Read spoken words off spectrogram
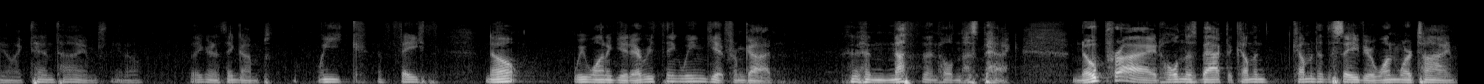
you know, like ten times, you know, they're going to think I'm weak of faith. No, we want to get everything we can get from God. Nothing holding us back. No pride holding us back to come coming to the Savior one more time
